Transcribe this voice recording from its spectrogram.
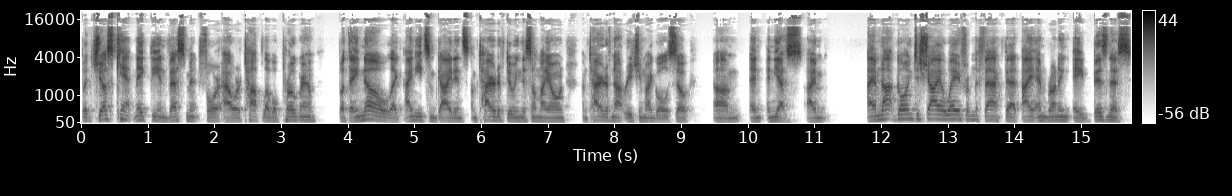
but just can't make the investment for our top level program. But they know, like, I need some guidance. I'm tired of doing this on my own. I'm tired of not reaching my goals. So, um, and, and yes, I'm, I am not going to shy away from the fact that I am running a business.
